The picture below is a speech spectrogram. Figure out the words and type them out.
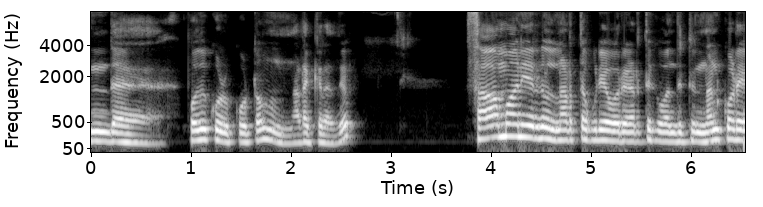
இந்த பொதுக்குழு கூட்டம் நடக்கிறது. சாமானியர்கள் நடத்தக்கூடிய ஒரு இடத்துக்கு வந்துட்டு நன்கொடை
